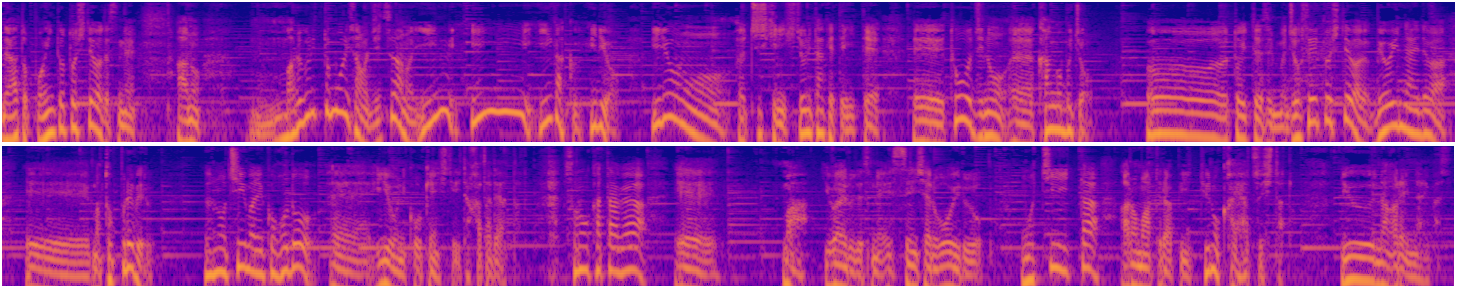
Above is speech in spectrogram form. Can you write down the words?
であとポイントとしてはですねあのマルグリット・モーリーさんは実はあの医医学医療医療の知識に非常に長けていて、えー、当時の、えー、看護部長といってですね、女性としては病院内では、えーまあ、トップレベルの地位まで行くほど、えー、医療に貢献していた方であったと。その方が、えーまあ、いわゆるですねエッセンシャルオイルを用いたアロマテラピーっていうのを開発したという流れになります。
